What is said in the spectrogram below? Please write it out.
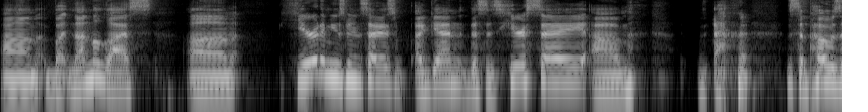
Um, but nonetheless, um, here at Amusement Insiders, again, this is hearsay. Um, supposed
